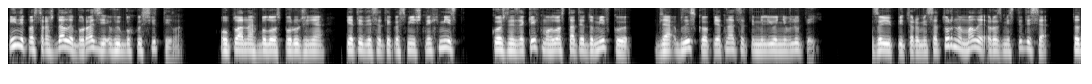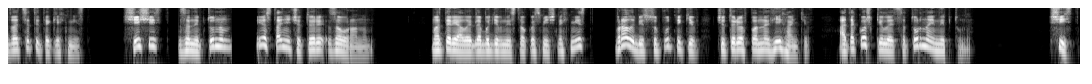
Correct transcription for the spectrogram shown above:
і не постраждали б у разі вибуху світила. У планах було спорудження 50 космічних міст, кожне з яких могло стати домівкою для близько 15 мільйонів людей. За Юпітером і Сатурном мали розміститися до 20 таких міст, ще 6 за Нептуном і останні 4 за Ураном. Матеріали для будівництва космічних міст брали без супутників чотирьох планет гігантів, а також кілець Сатурна і Нептуна. 6.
